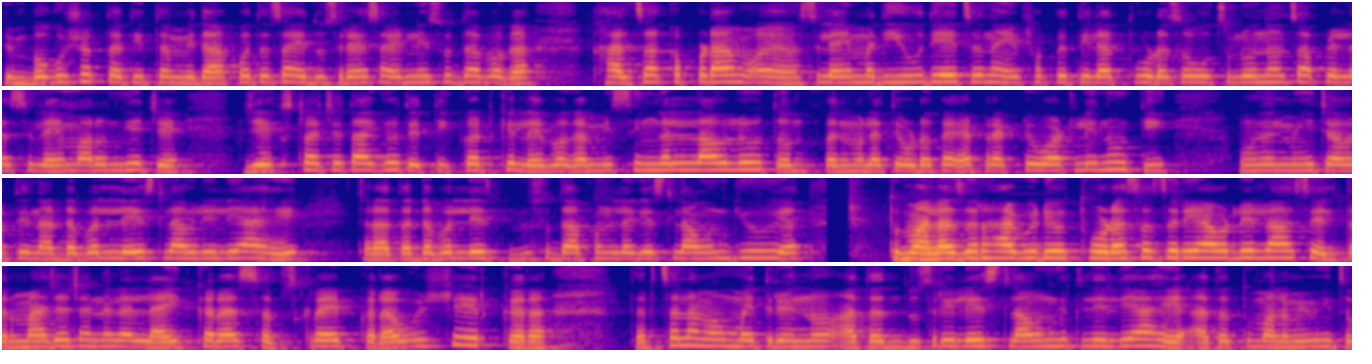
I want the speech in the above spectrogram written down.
तुम्ही बघू शकता तिथं मी दाखवतच आहे. दुसऱ्या साईडने सुद्धा बघा खालचा कपडा सिलाईमध्ये येऊ द्यायचं नाही. फक्त तिला थोडंसं उचलूनच आपल्याला सिलाई मारून घ्यायचे. जे एक्स्ट्राचे तागे होते ती कट केले बघा मी सिंगल लावलं होतं पण मला तेवढं काही अट्रॅक्टिव्ह वाटली नव्हती. म्हणून मी हिच्यावरती ह्याच्यावरती ना डबल लेस लावलेली आहे. तर आता डबल लेससुद्धा आपण लगेच लावून घेऊयात. तुम्हाला जर हा व्हिडिओ थोडासा जरी आवडलेला असेल तर माझ्या चॅनलला लाईक करा सबस्क्राईब करा व शेअर करा. तर चला मग मैत्रिणींनो आता दुसरी लेस लावून घेतलेली आहे. आता तुम्हाला मी हिचं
